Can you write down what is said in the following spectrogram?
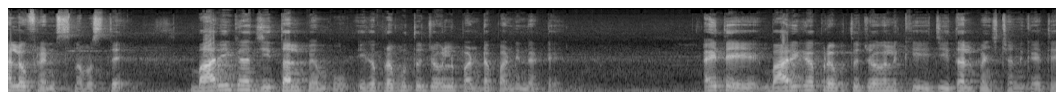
హలో ఫ్రెండ్స్ నమస్తే. భారీగా జీతాల పెంపు ఇక ప్రభుత్వ ఉద్యోగుల పంట పండినట్టే. అయితే భారీగా ప్రభుత్వ ఉద్యోగులకి జీతాలు పెంచడానికి అయితే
